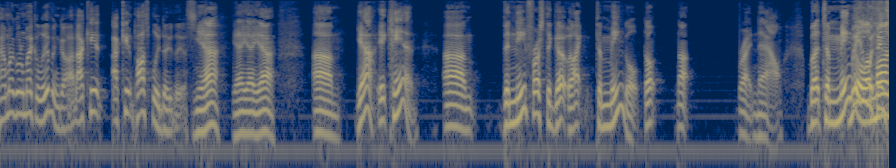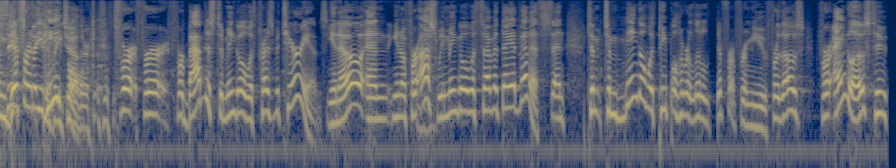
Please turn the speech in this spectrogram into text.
how am I going to make a living, God? I can't. I can't possibly do this. Yeah, yeah, yeah, yeah. Um, yeah, it can. Um, the need for us to go, like to mingle, don't not right now but to mingle, mingle among different people. for, for, for Baptists to mingle with Presbyterians, you know, and, you know, for us, we mingle with Seventh day Adventists. And to, to mingle with people who are a little different from you. For those, for Anglos to,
